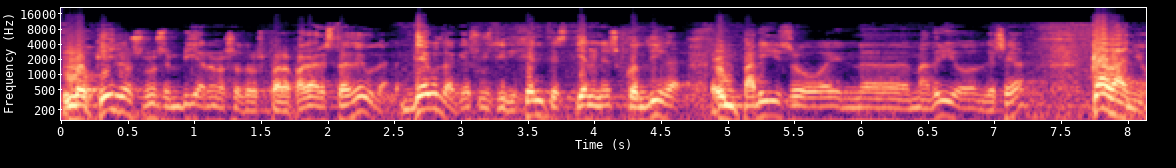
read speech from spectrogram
lo que ellos nos envían a nosotros para pagar esta deuda, deuda que sus dirigentes tienen escondida en París o en eh, Madrid o donde sea, cada año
